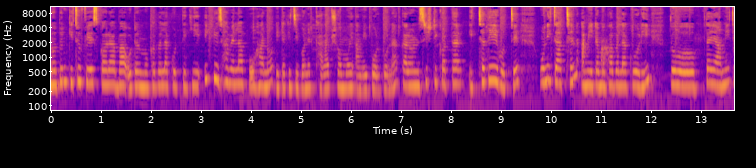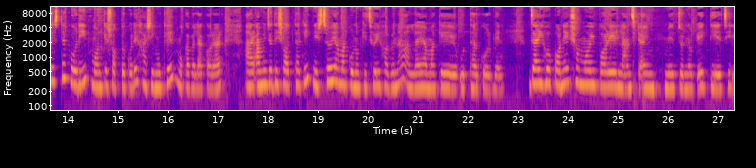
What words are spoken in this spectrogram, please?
নতুন কিছু ফেস করা বা ওটার মোকাবেলা করতে গিয়ে একটু ঝামেলা পোহানো, এটাকে জীবনের খারাপ সময় আমি বলব না। কারণ সৃষ্টিকর্তার ইচ্ছাতেই হচ্ছে, উনি চাচ্ছেন আমি এটা মোকাবেলা করি। তো তাই আমি চেষ্টা করি মনকে শক্ত করে হাসি মুখে মোকাবেলা করার। আর আমি যদি সৎ থাকি, নিশ্চয়ই আমার কোনো কিছুই হবে না। আল্লাহ আমাকে উদ্ধার করবেন। যাই হোক, অনেক সময় পরে লাঞ্চ টাইমের জন্য ব্রেক দিয়েছিল।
